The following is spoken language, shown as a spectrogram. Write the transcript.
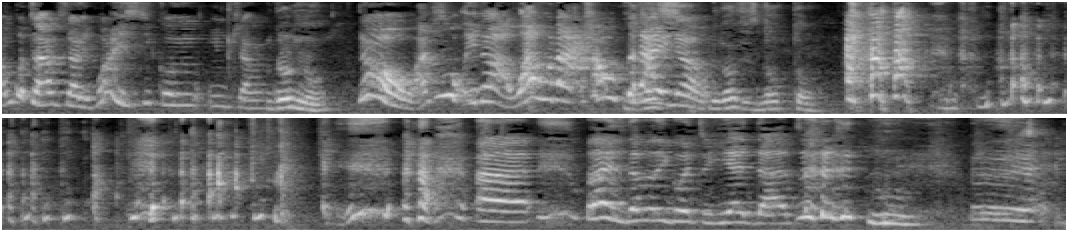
I'm going to ask Daddy, why is he calling him You Shanko? don't know. No, I want to know. Why would I? How could I Because- know? Because it's not tall. uh, but is definitely going to hear that.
